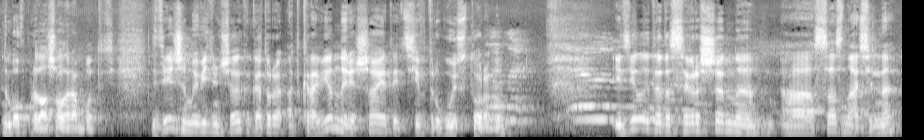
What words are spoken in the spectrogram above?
но Бог продолжал работать. Здесь же мы видим человека, который откровенно решает идти в другую сторону и делает это совершенно э, сознательно,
